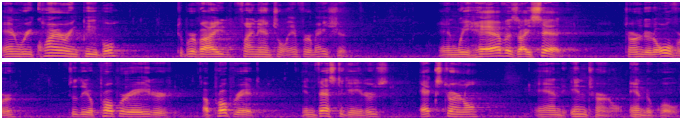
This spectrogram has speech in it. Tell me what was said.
and requiring people to provide financial information. And we have, as I said, turned it over to the appropriator, appropriate investigators, external and internal, end of quote.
